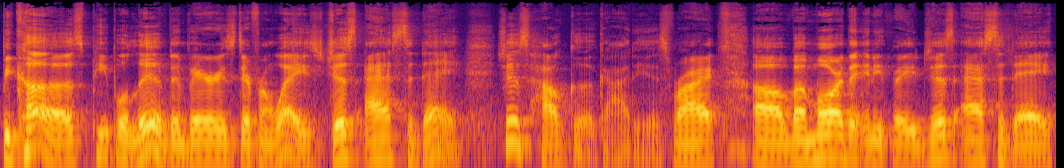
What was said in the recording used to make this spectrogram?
because people lived in various different ways, just as today. Just how good God is, right? Uh, but more than anything, just as today,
